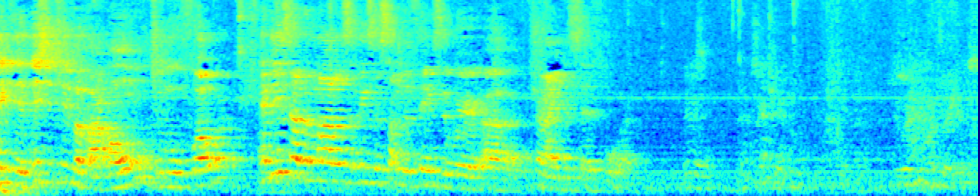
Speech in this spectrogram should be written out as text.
take the initiative of our own to move forward. And these are the models, and these are some of the things that we're uh, trying to set forward. Thank you. Do what you want to take us.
